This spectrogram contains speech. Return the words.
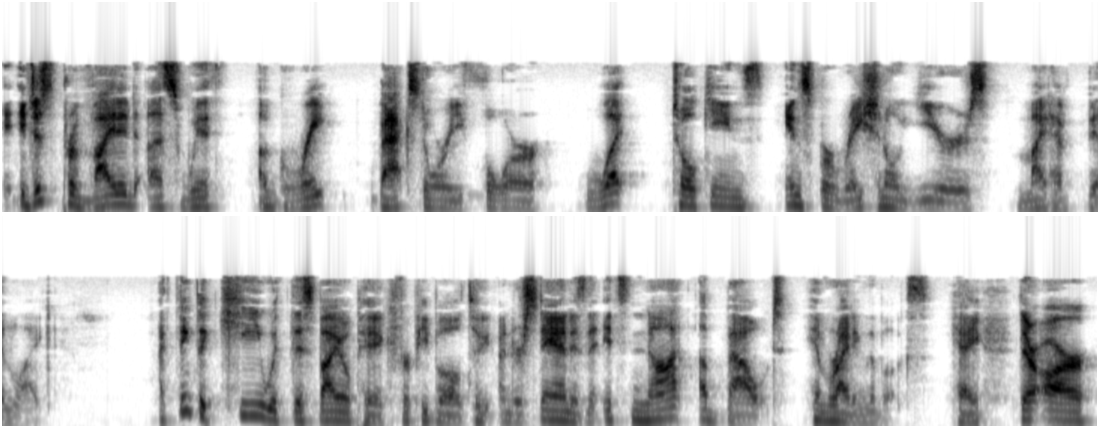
it just provided us with a great backstory for what Tolkien's inspirational years might have been like. I think the key with this biopic for people to understand is that it's not about him writing the books. Okay. There are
